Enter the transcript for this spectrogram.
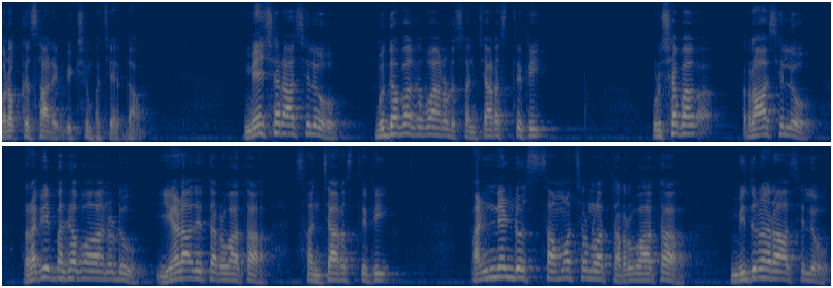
మరొక్కసారి వీక్షింపచేద్దాం. మేషరాశిలో బుధ భగవానుడు సంచార స్థితి. వృషభ రాశిలో రవి భగవానుడు ఏడాది తర్వాత సంచార స్థితి. పన్నెండు సంవత్సరముల తర్వాత మిథున రాశిలో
